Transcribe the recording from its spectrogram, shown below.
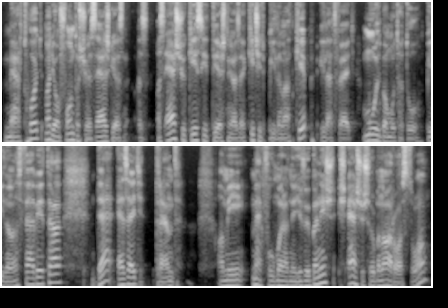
mert hogy nagyon fontos, hogy az ESG az, az első készítésnél az egy kicsit pillanatkép, illetve egy múltba mutató pillanatfelvétel, de ez egy trend, ami meg fog maradni a jövőben is, és elsősorban arról szól,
